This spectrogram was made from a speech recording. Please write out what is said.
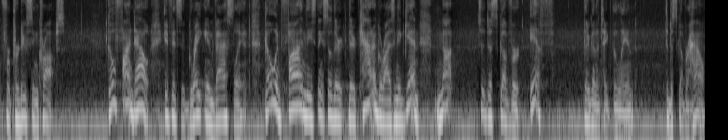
for producing crops. Go find out if it's a great and vast land. Go and find these things. So they're they're categorizing again, not to discover if they're going to take the land, to discover how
